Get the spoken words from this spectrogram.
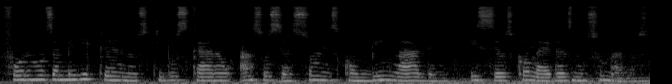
foram os americanos que buscaram associações com Bin Laden e seus colegas muçulmanos.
